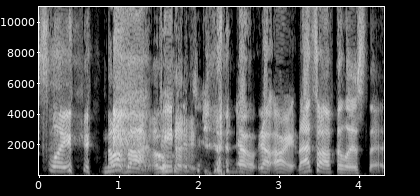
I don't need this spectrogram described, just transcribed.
it's like not bad okay. no no all right that's off the list then.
